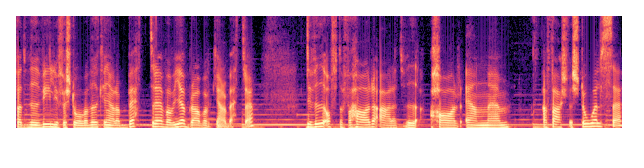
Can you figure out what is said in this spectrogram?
För att vi vill ju förstå vad vi kan göra bättre, vad vi gör bra, och vad vi kan göra bättre. Det vi ofta får höra är att vi har en eh, affärsförståelse,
